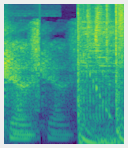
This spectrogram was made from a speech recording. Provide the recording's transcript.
Slaughterhouse.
